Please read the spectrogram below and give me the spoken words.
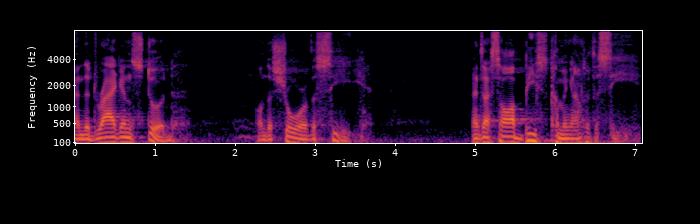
And the dragon stood on the shore of the sea. And I saw a beast coming out of the sea.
